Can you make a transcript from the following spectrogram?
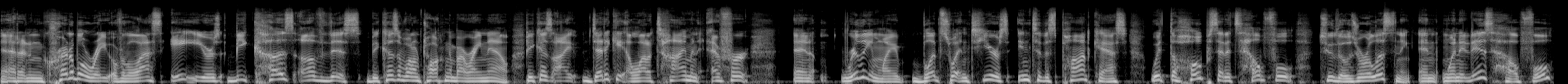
at an incredible rate over the last eight years because of this, because of what I'm talking about right now, because I dedicate a lot of time and effort and really my blood, sweat, and tears into this podcast with the hopes that it's helpful to those who are listening. And when it is helpful,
